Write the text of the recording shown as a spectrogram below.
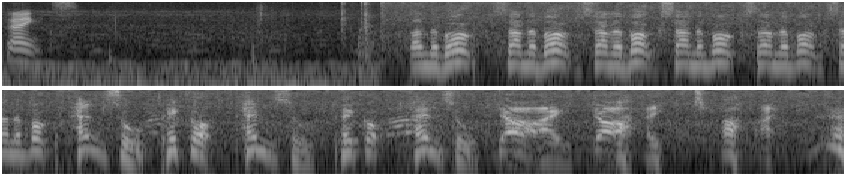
Thanks. Sign the book, sign the book, sign the book, sign the book, sign the book, sign the book. Pencil, pick up, pencil, pick up, pencil. Die, die, die.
